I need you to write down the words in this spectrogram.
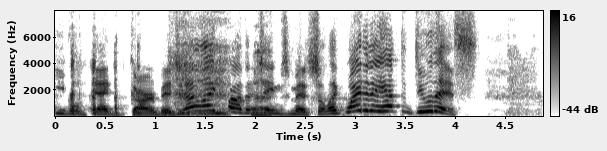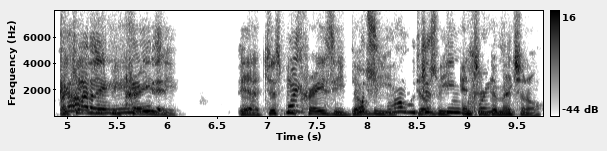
Evil Dead garbage. And I like Father James Mitchell. Like, why do they have to do this? God, I can't just I be crazy. It. Yeah, just be crazy. Don't be don't just be being interdimensional. Crazy?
